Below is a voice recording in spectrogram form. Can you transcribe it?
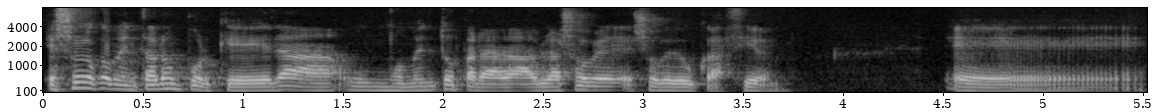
eso lo comentaron porque era un momento para hablar sobre, sobre educación. Eh,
